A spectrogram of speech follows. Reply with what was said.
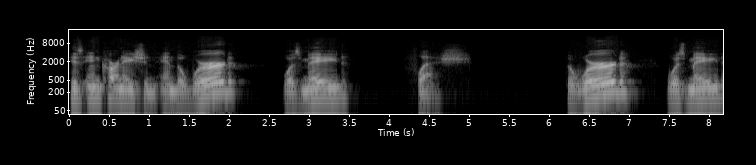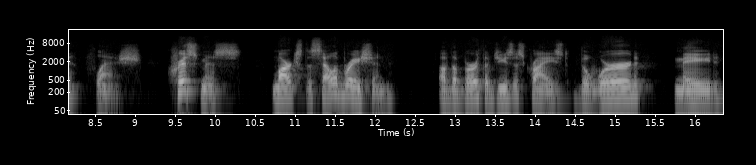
His incarnation. And the Word was made flesh. The Word was made flesh. Christmas marks the celebration of the birth of Jesus Christ, the Word made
